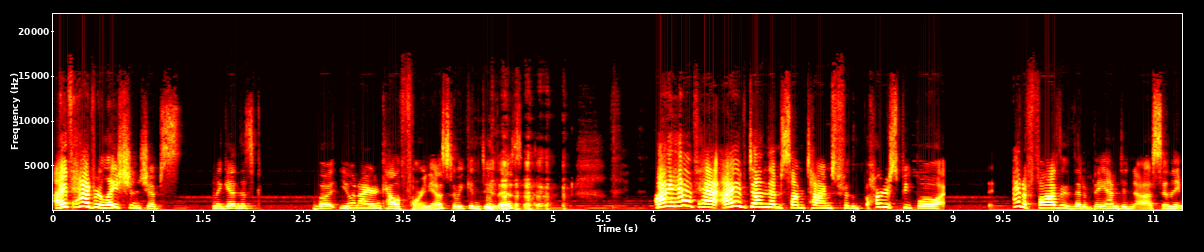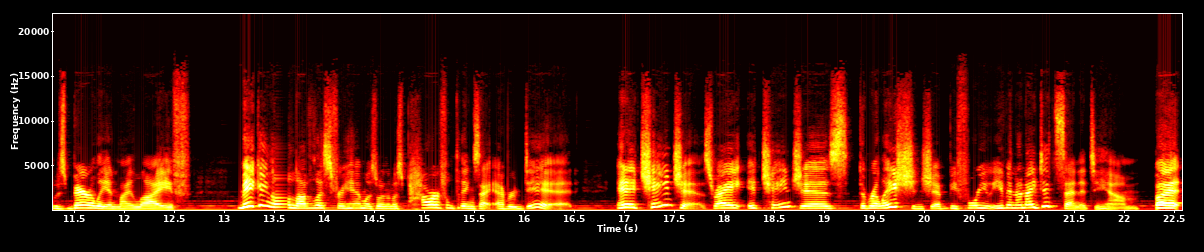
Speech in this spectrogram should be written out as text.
I've had relationships, and again, this, but you and I are in California, so we can do this. I have had, I have done them sometimes for the hardest people. I had a father that abandoned us, and it was barely in my life. Making a love list for him was one of the most powerful things I ever did. And it changes, right? It changes the relationship before you even, and I did send it to him, but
